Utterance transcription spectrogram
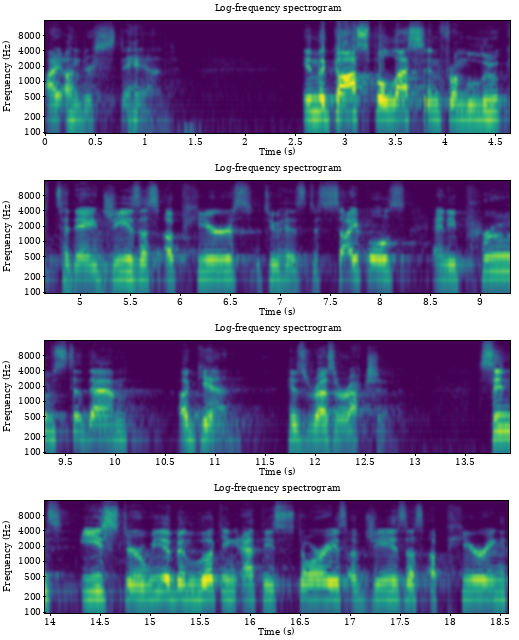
I understand. In the gospel lesson from Luke today, Jesus appears to his disciples and he proves to them again his resurrection. Since Easter, we have been looking at these stories of Jesus appearing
